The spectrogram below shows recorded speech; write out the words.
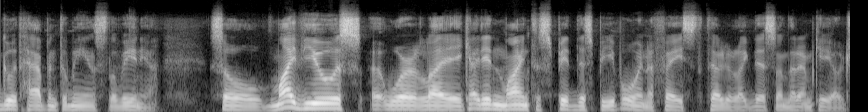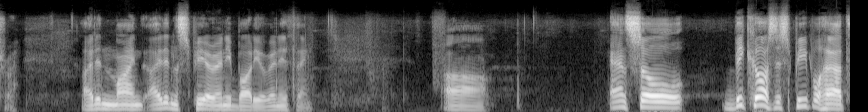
good happened to me in Slovenia. So my views uh, were like I didn't mind to spit these people in the face to tell you like this under MK Ultra. I didn't mind. I didn't spare anybody of anything. Uh, and so because these people had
